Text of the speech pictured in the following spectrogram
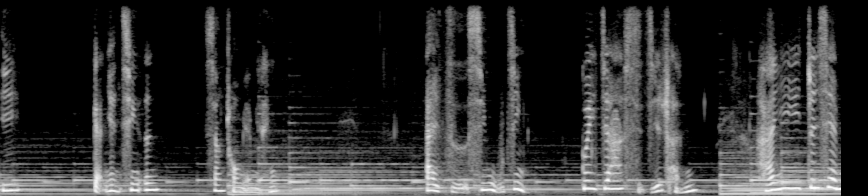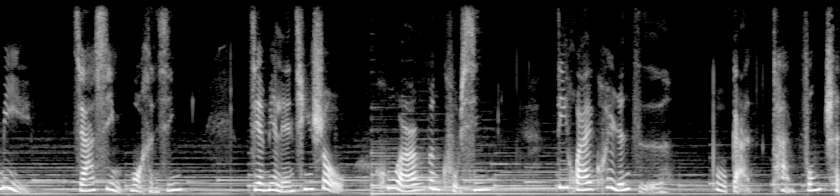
一。感念亲恩，乡愁绵绵。爱子心无尽，归家喜及晨。寒衣针线密，家信莫痕心。见面怜亲瘦，忽而问苦心。低怀愧人子，不敢看风尘。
